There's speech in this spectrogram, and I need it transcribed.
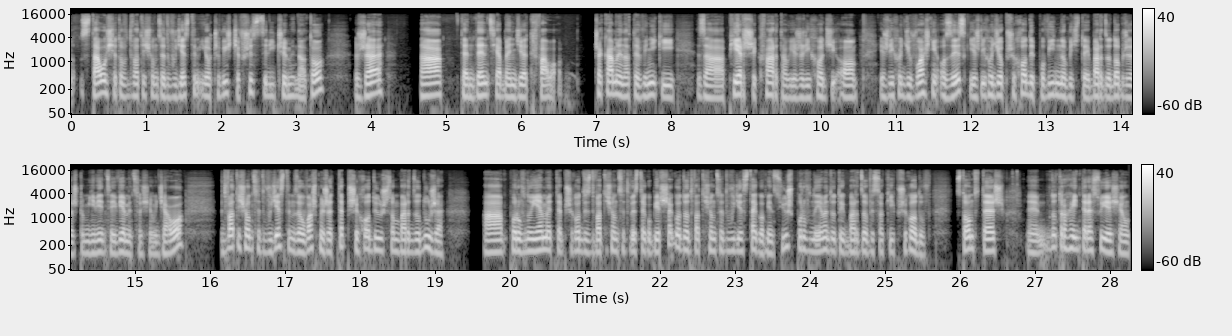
no, stało się to w 2020 i oczywiście wszyscy liczymy na to, że ta tendencja będzie trwała czekamy na te wyniki za pierwszy kwartał, jeżeli chodzi o, jeżeli chodzi właśnie o zysk, jeżeli chodzi o przychody, powinno być tutaj bardzo dobrze, zresztą mniej więcej wiemy, co się działo. W 2020 zauważmy, że te przychody już są bardzo duże, a porównujemy te przychody z 2021 do 2020, więc już porównujemy do tych bardzo wysokich przychodów. Stąd też no, trochę interesuje się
